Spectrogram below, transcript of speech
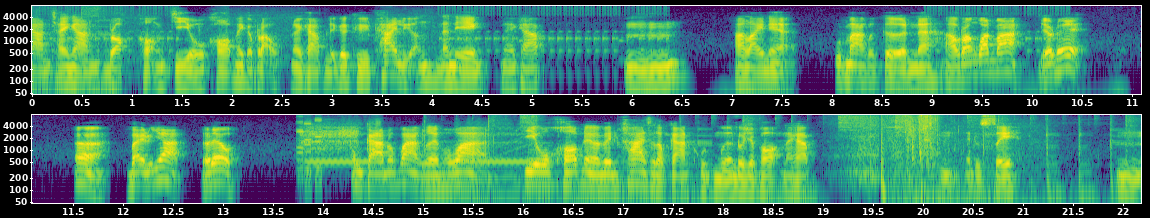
การใช้งานบล็อกของ Geo Corp ให้กับเรานะครับ หรือก็คือค่ายเหลืองนั่นเองนะครับ อืมอะไรเนี่ย พูดมากเหลือเกินนะ เอารางวัลมา เดี๋ยวด้เออใบอนุญาตเร็วๆ ต้องการมากๆเลยเพราะว่า Geo Corp เนี่ยมันเป็นค่ายสำหรับการขุดเหมืองโดยเฉพาะนะครับอืมไหนดูเซอืม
